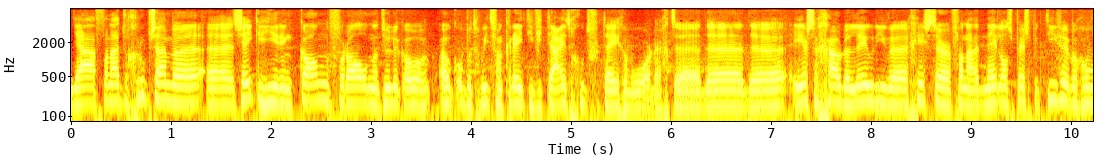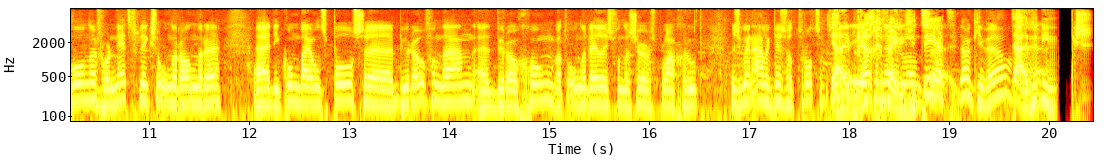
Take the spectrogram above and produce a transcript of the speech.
ja, vanuit de groep zijn we zeker hier in Cannes vooral natuurlijk ook, ook, op het gebied van creativiteit goed vertegenwoordigd. de, de eerste Gouden Leeuw die we gisteren vanuit Nederlands perspectief hebben gewonnen voor Netflix onder andere. die komt bij ons Poolse bureau vandaan. Het bureau Gong, wat onderdeel is van de Serviceplan groep. Dus ik ben eigenlijk best wel trots op Ja, ik ben gefeliciteerd. dankjewel. Ja, dat is niet niks.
